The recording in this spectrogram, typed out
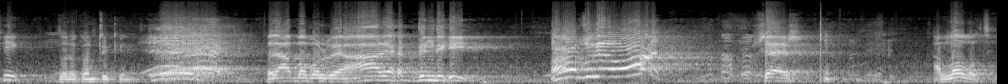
ঠিক। তোর কোন ঠিক কিনা? তাহলে আব্বা বলবে আর একদিন দেখি। শেষ। আল্লাহ বলছেন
